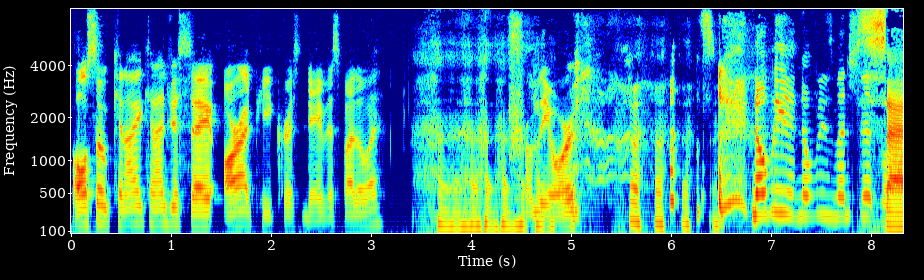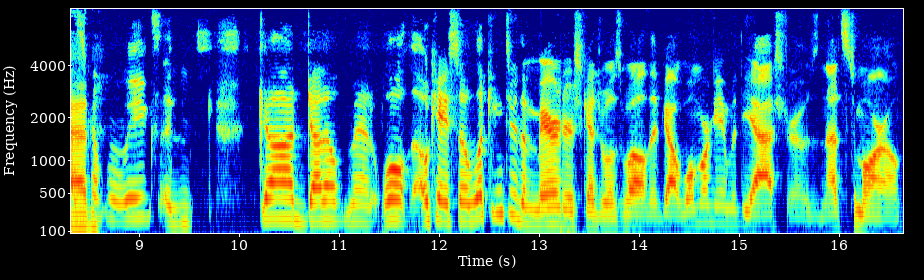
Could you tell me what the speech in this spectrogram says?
also, can I can I just say R.I.P. Chris Davis, by the way, from the Orioles. Nobody nobody's mentioned it in Sad. the last couple of weeks, and God, God help man. Well, okay, so looking through the Mariners schedule as well, they've got one more game with the Astros, and that's tomorrow.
